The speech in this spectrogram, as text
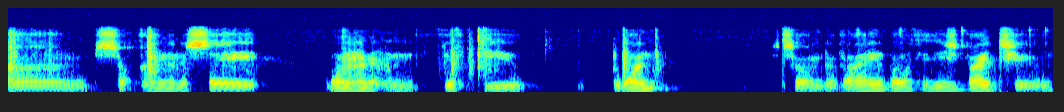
Um, so I'm going to say 151. So I'm dividing both of these by 2.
